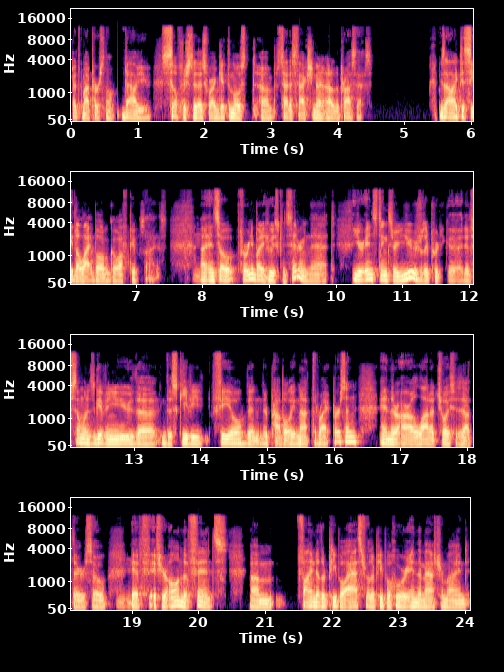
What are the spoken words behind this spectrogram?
That's my personal value. Selfishly, that's where I get the most um, satisfaction out of the process because I like to see the light bulb go off people's eyes. Mm-hmm. Uh, and so, for anybody who's considering that, your instincts are usually pretty good. If someone is giving you the the skeevy feel, then they're probably not the right person. And there are a lot of choices out there. So, mm-hmm. if if you're on the fence, um, find other people, ask for other people who are in the mastermind,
